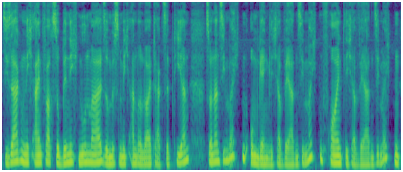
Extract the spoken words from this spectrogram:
Sie sagen nicht einfach, so bin ich nun mal, so müssen mich andere Leute akzeptieren, sondern sie möchten umgänglicher werden, sie möchten freundlicher werden, sie möchten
